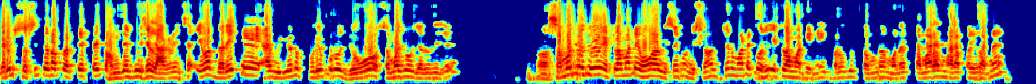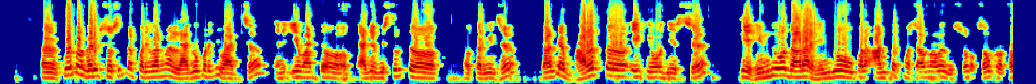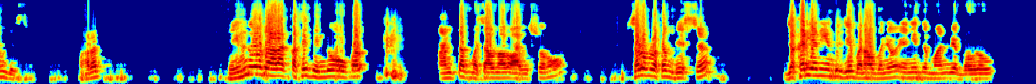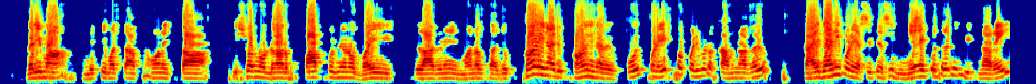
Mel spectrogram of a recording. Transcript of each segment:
ગરીબ શોષિતોના પ્રત્યે કંઈક હમદર્દી છે, લાગણી છે, એવા દરેકે આ વિડીયોને પૂરેપૂરો જોવો, સમજવો જરૂરી છે. સમજવો જોઈએ એટલા માટે હું આ વિષયનો નિષ્ણાંત છું માટે કહું એટલા માટે નહીં, પરંતુ તમને મને, તમારા મારા પરિવારને કોઈ પણ ગરીબ શોષિત પરિવારના લાગુ પડતી વાત છે અને એ વાત આજે વિસ્તૃત કરવી છે. કારણ કે ભારત એક એવો દેશ છે કે હિન્દુઓ દ્વારા હિન્દુઓ ઉપર આંતક મચાવનો હવે વિશ્વનો સૌ પ્રથમ દેશ છે. ભારત હિન્દુઓ દ્વારા કથિત હિન્દુઓ ઉપર આંતક મચાવનારો આ વિશ્વનો સર્વપ્રથમ દેશ છે. જખરિયાની અંદર જે બનાવ બન્યો, એની અંદર માનવીય ગૌરવ, ગરિમા, નીતિમત્તા, પ્રામાણિકતા, ઈશ્વરનો ડર, પાપ પુણ્યનો ભય લાગણી, માનવતા, જો કઈ ના રહ્યું, કઈ ના રહ્યું, કોઈ પણ એક પણ પરિવર્તન કામ ના કર્યું, કાયદાની પણ એસી તેસી ન્યાયતંત્રની બીક ના રહી.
